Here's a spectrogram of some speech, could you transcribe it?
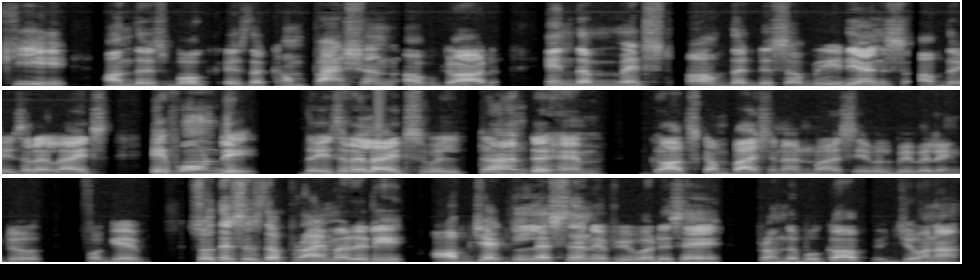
key on this book is the compassion of God in the midst of the disobedience of the Israelites. If only the Israelites will turn to Him, God's compassion and mercy will be willing to forgive. So, this is the primarily object lesson, if you were to say, from the book of Jonah.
